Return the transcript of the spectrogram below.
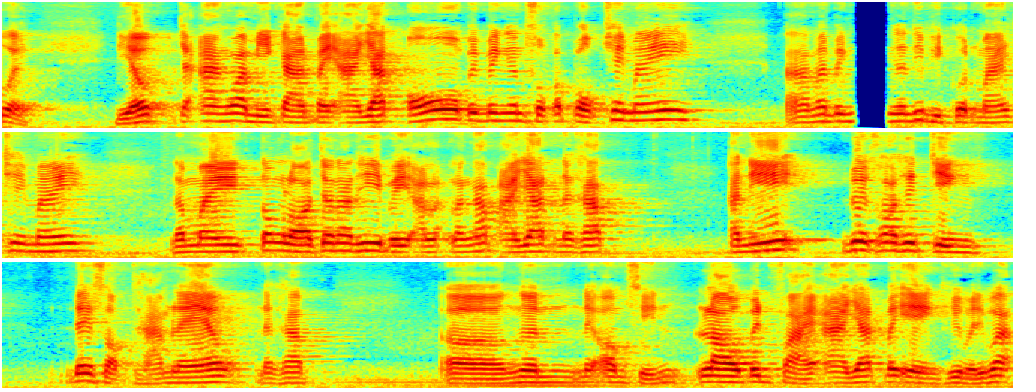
ด้วย เดี๋ยวจะอ้างว่ามีการไปอายัดโอ้เป็นเป็นเงินสกปรกใช่ไหมอ่ามันเป็น เงินที่ผิดกฎหมายใช่ไหมทำไมต้องรอเจ้าหน้าที่ไประงับอายัดนะครับ อันนี้ด้วยข้อเท็จจริงได้สอบถามแล้วนะครับเเงินในออมสินเราเป็นฝ่ายอายัดไปเอง คือหมายถึงว่า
